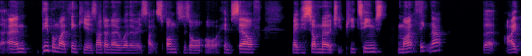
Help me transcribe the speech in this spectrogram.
and people might think he is. I don't know whether it's like sponsors or or himself. Maybe some MotoGP teams might think that, but I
